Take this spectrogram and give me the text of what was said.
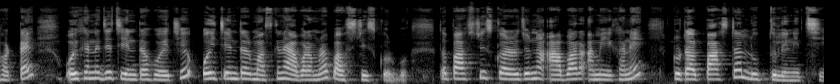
ঘরটায়। ওইখানে যে চেনটা হয়েছে, ওই চেনটার মাঝখানে আবার আমরা পাফ স্টিচ করব। তো পাফ স্টিচ করার জন্য আবার আমি এখানে টোটাল পাঁচটা লুপ তুলে নিচ্ছি।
